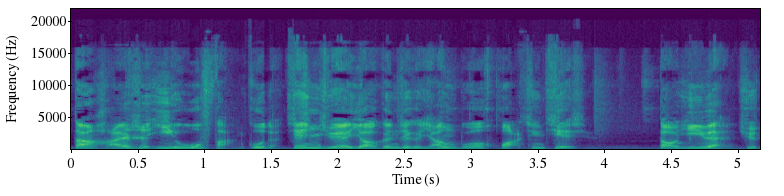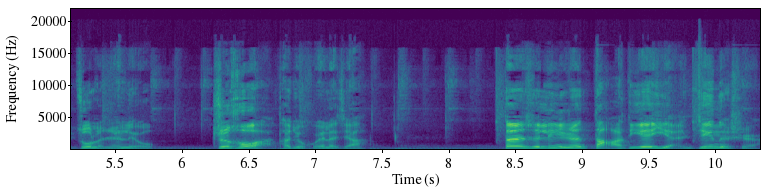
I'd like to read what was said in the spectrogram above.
但还是义无反顾的坚决要跟这个杨博划清界限，到医院去做了人流。之后啊他就回了家。但是令人大跌眼镜的是，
